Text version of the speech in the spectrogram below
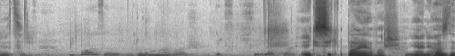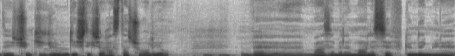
Evet. Bazı durumlar var. Eksik işte ilaçlar. Eksik baya var. Yani az da değil. Çünkü gün geçtikçe hasta çoğalıyor. Ve e, malzemeler maalesef günden güne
